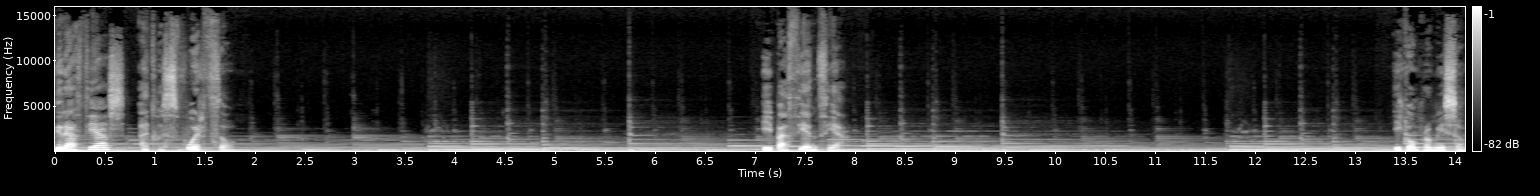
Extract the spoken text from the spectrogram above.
Gracias a tu esfuerzo. Y paciencia. y compromiso.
